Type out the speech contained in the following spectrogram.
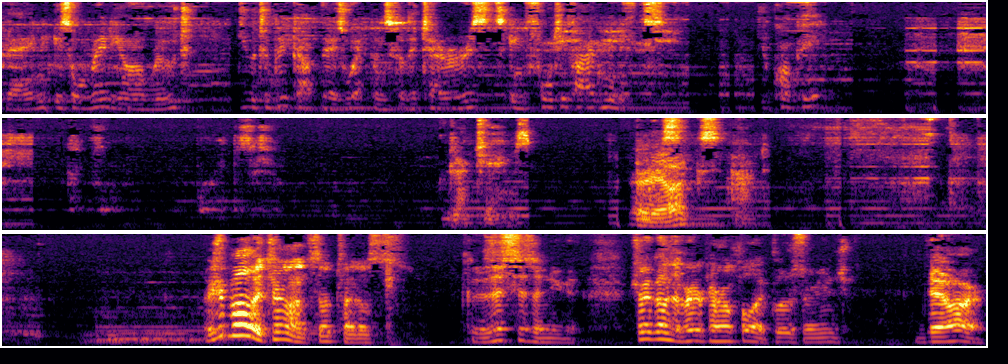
plane is already en route, due to pick up those weapons for the terrorists in 45 minutes. You copy? Good luck, James. There we are. Six. We should probably turn on subtitles. Because this is a new game. Shotguns are very powerful at close range. They are.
